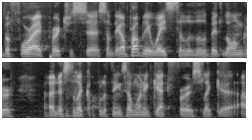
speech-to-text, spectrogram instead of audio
before I purchase uh, something. I'll probably wait still a little bit longer. Uh, there's still a mm-hmm. couple of things I want to get first. Like uh, I,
